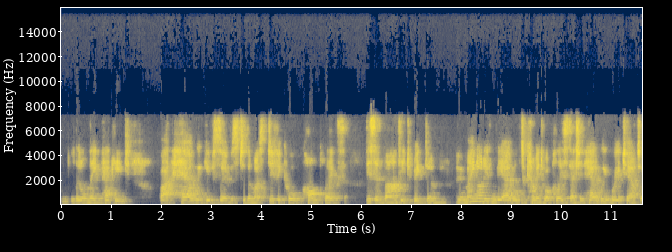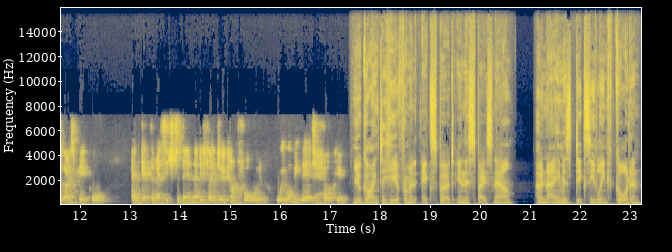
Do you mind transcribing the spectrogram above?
little neat package, but how we give service to the most difficult, complex, disadvantaged victim who may not even be able to come into a police station. How do we reach out to those people and get the message to them that if they do come forward, we will be there to help you. You're going to hear from an expert in this space now. Her name is Dixie Link Gordon.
